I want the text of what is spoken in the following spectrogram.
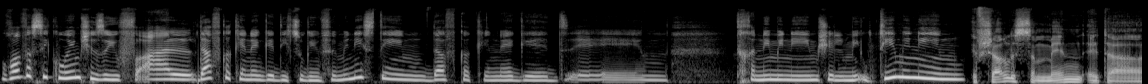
רוב הסיכויים שזה יופעל דווקא כנגד ייצוגים פמיניסטיים, דווקא כנגד אה, תכנים מיניים של מיעוטים מיניים. אפשר לסמן את ה...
